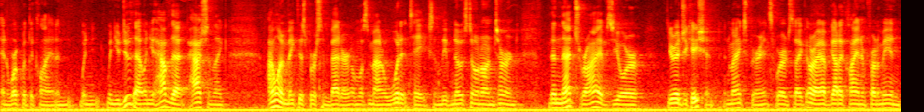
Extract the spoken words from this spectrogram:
and work with the client. And when when you do that, when you have that passion, like I want to make this person better, almost no matter what it takes, and leave no stone unturned, then that drives your your education. In my experience, where it's like, all right, I've got a client in front of me, and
